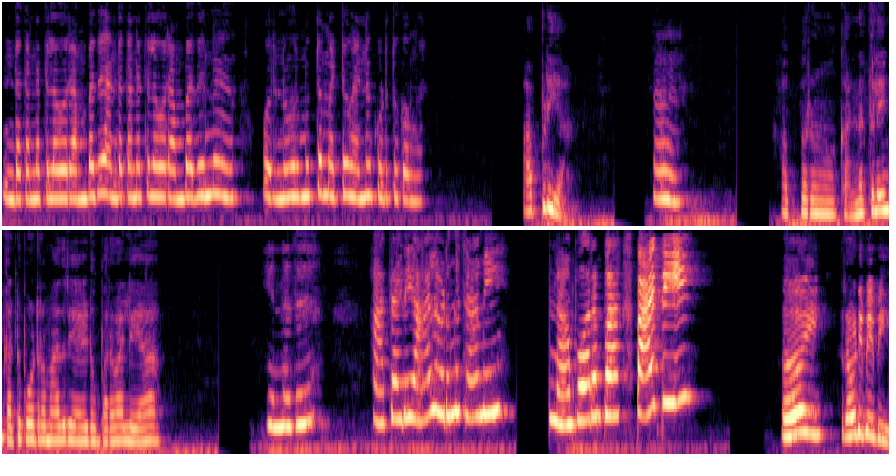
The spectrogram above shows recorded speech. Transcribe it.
இந்த கணத்துல ஒரு ஐம்பது அந்த கணத்துல ஒரு ஐம்பதுன்னு ஒரு நூறு முத்தம் மட்டும் வேணா கொடுத்துக்கோங்க. அப்படியா? ம் அப்புறம் கன்னத்துலயும் கட்டு போடுற மாதிரி ஆயிடும் பரவாயில்லையா? என்னது? ஆத்தாடி ஆள் விடுங்க சாமி. நான் போறேன்ப்பா. பாட்டி! ஓய் ரவுடி பேபி.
